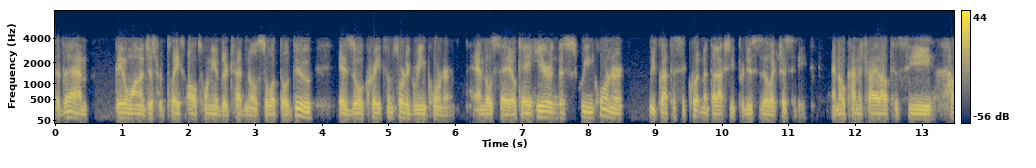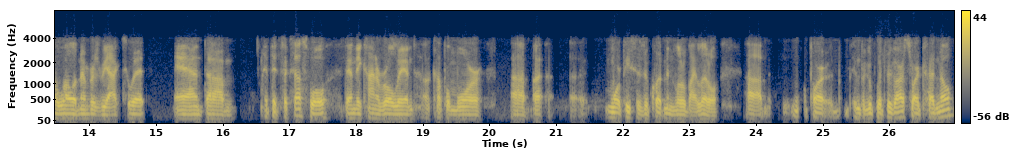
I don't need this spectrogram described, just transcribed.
to them they don't want to just replace all 20 of their treadmills. So what they'll do is they'll create some sort of green corner and they'll say okay here in this green corner we've got this equipment that actually produces electricity. And they'll kind of try it out to see how well the members react to it. And um, if it's successful, then they kind of roll in a couple more uh, uh, uh, more pieces of equipment little by little. Um, for, in, with regards to our treadmill,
